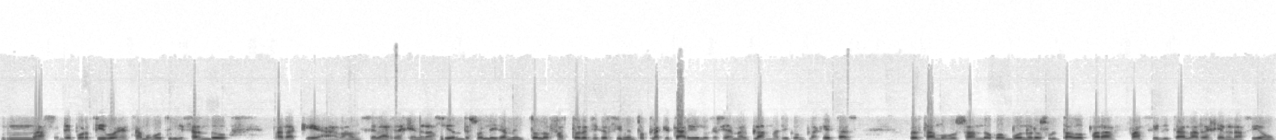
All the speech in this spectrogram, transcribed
más deportivos estamos utilizando para que avance la regeneración de esos ligamentos, los factores de crecimiento plaquetario, lo que se llama el plasma rico en plaquetas, lo estamos usando con buenos resultados para facilitar la regeneración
